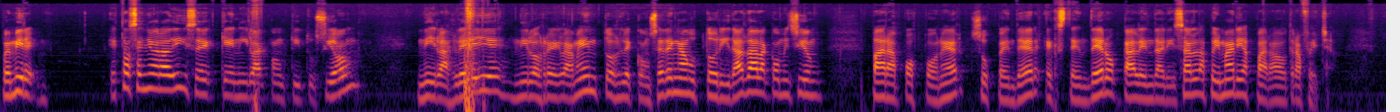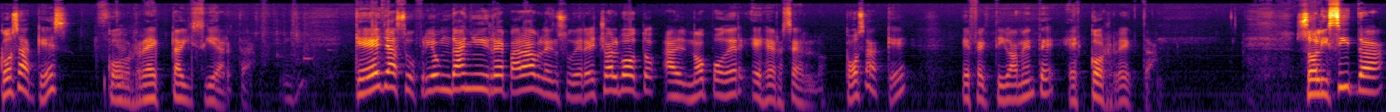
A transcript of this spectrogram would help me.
Pues mire, esta señora dice que ni la constitución, ni las leyes, ni los reglamentos le conceden autoridad a la comisión para posponer, suspender, extender o calendarizar las primarias para otra fecha. Cosa que es correcta y cierta. Que ella sufrió un daño irreparable en su derecho al voto al no poder ejercerlo. Cosa que efectivamente es correcta. Solicita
